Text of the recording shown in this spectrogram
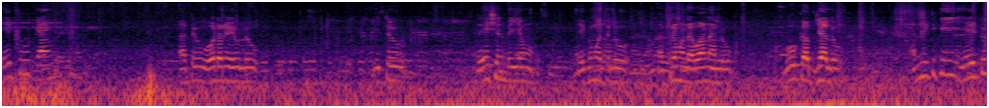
ఏ టూ గ్యాంగ్? అటు ఓడరేవులు ఇటు రేషన్ బియ్యం ఎగుమతులు అక్రమ రవాణాలు భూ కబ్జాలు అన్నిటికీ ఏ టూ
